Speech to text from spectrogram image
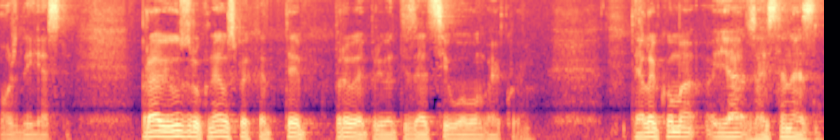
možda i jeste. Pravi uzrok neuspeha te prve privatizacije u ovom veku. Telekoma, ja zaista ne znam.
